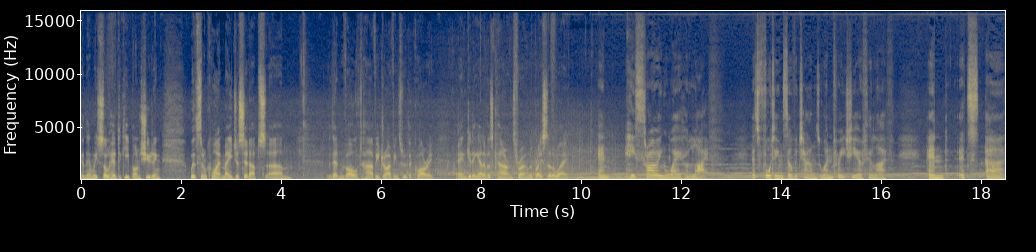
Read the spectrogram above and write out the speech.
and then we still had to keep on shooting with some quite major setups um, that involved Harvey driving through the quarry and getting out of his car and throwing the bracelet away. And he's throwing away her life. That's 14 silver charms, one for each year of her life. And it's uh,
